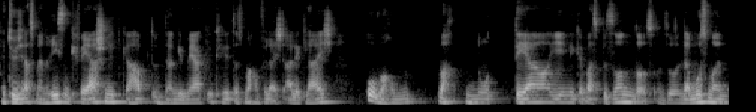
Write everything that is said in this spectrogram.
natürlich erstmal einen riesen Querschnitt gehabt und dann gemerkt, okay, das machen vielleicht alle gleich. Oh, warum macht nur derjenige was Besonderes und so. Und da muss man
